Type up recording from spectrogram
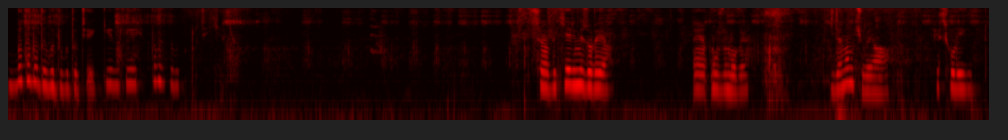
Bıdı bıdı bıdı bıdı çekirge. Bıdı bıdı bıdı Sıradaki yerimiz oraya. Ee, uzun oraya. Gidemem ki be ya. Keşke oraya gittim.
